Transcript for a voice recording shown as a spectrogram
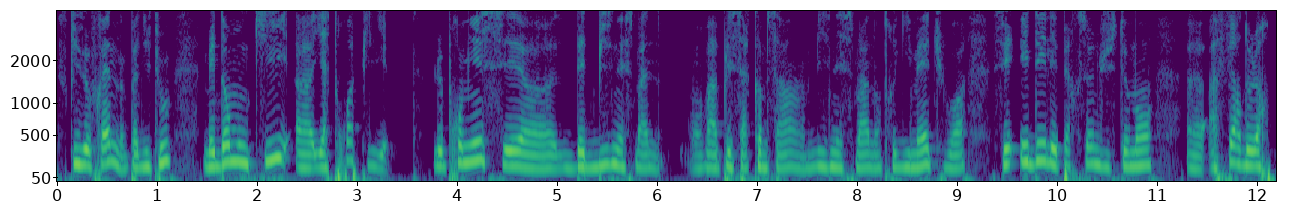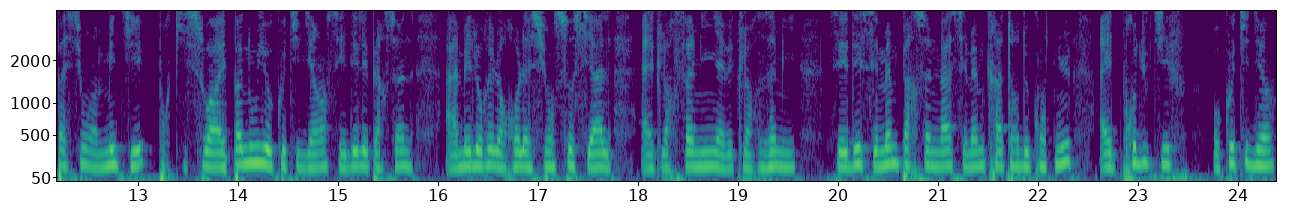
schizophrène, pas du tout. Mais dans mon qui, euh, il y a trois piliers. Le premier, c'est euh, d'être businessman on va appeler ça comme ça, un businessman entre guillemets, tu vois, c'est aider les personnes justement euh, à faire de leur passion un métier pour qu'ils soient épanouis au quotidien, c'est aider les personnes à améliorer leurs relations sociales avec leur famille, avec leurs amis, c'est aider ces mêmes personnes-là, ces mêmes créateurs de contenu à être productifs au quotidien.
